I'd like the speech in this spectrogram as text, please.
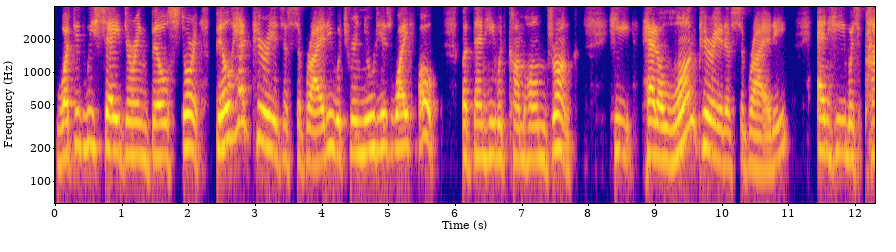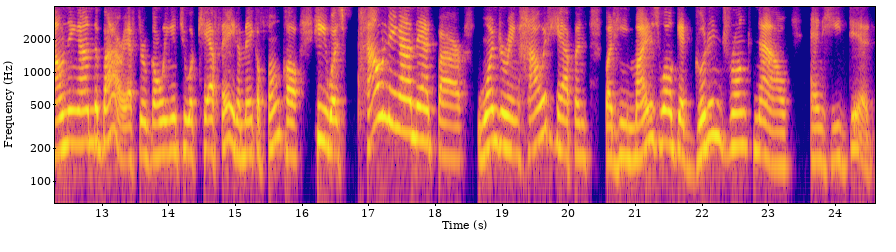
what did we say during Bill's story? Bill had periods of sobriety, which renewed his wife hope, but then he would come home drunk. He had a long period of sobriety and he was pounding on the bar after going into a cafe to make a phone call. He was pounding on that bar, wondering how it happened, but he might as well get good and drunk now. And he did.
